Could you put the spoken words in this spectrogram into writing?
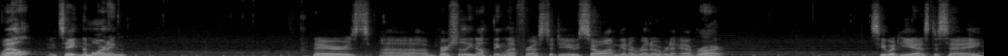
Well, it's 8 in the morning. There's uh, virtually nothing left for us to do, so I'm going to run over to Evrart. See what he has to say.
